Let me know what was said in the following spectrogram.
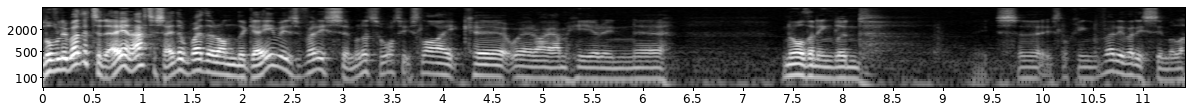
Lovely weather today, and I have to say the weather on the game is very similar to what it's like uh, where I am here in uh, northern England. It's uh, it's looking very very similar.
